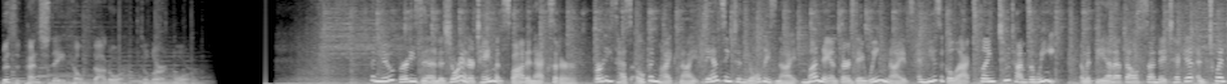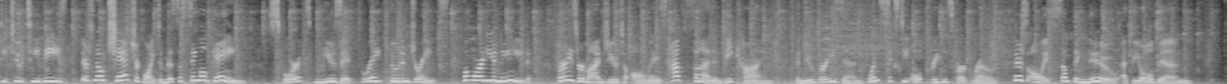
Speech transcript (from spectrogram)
Visit PennStateHealth.org to learn more. The new Birdie's Inn is your entertainment spot in Exeter. Birdie's has open mic night, dancing to the oldies night, Monday and Thursday wing nights, and musical acts playing two times a week. And with the NFL Sunday ticket and 22 TVs, there's no chance you're going to miss a single game. Sports, music, great food and drinks. What more do you need? Birdie's reminds you to always have fun and be kind. The new Birdie's Inn, 160 Old Friedensburg Road. There's always something new at the Old Inn.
